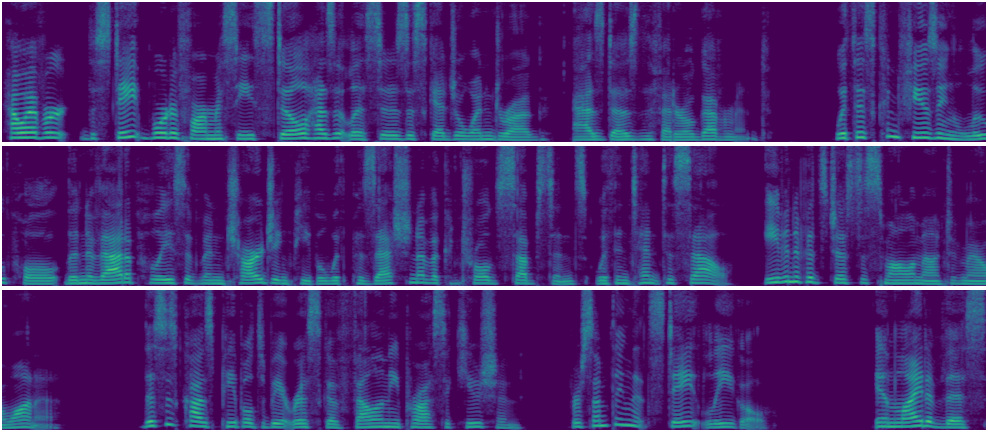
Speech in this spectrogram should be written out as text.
However, the State Board of Pharmacy still has it listed as a Schedule 1 drug, as does the federal government. With this confusing loophole, the Nevada police have been charging people with possession of a controlled substance with intent to sell, even if it's just a small amount of marijuana. This has caused people to be at risk of felony prosecution for something that's state legal. In light of this,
